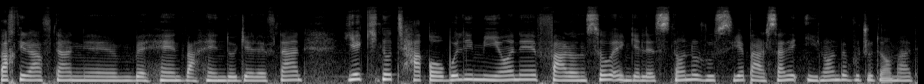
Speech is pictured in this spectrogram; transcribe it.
وقتی رفتن به هند و هندو گرفتن یک نوع تقابلی میان فرانسه و انگلستان و روسیه بر سر ایران به وجود آمد.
